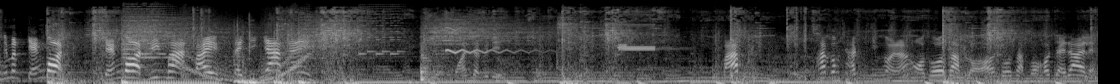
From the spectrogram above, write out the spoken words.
นี่มันแก๊งบอดแก๊งบอดวิ่งผ่านไป แต่ยิงยากไงหัวจัดไปดิ ปั๊บภาพต้องชัดจริงหน่อยนะ อ๋อ โทรศัพท์เหรอ โทรศัพท์พอเข้าใจได้เลย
